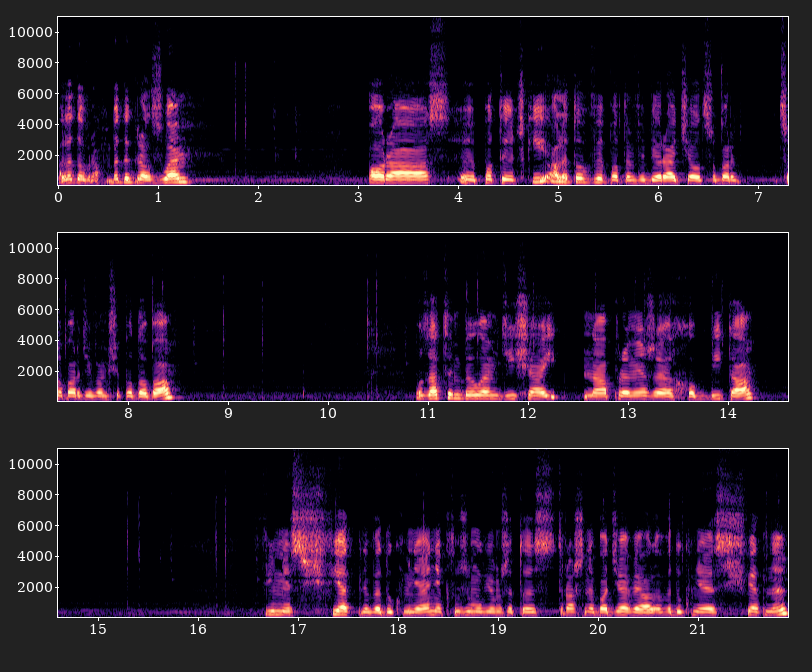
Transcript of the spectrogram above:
Ale dobra, będę grał złem oraz y, potyczki, ale to wy potem wybierajcie o co, bar co bardziej wam się podoba. Poza tym byłem dzisiaj na premierze Hobbita. Film jest świetny według mnie. Niektórzy mówią, że to jest straszne badziewie, ale według mnie jest świetny.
